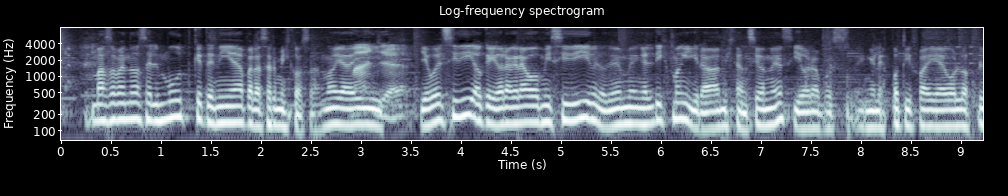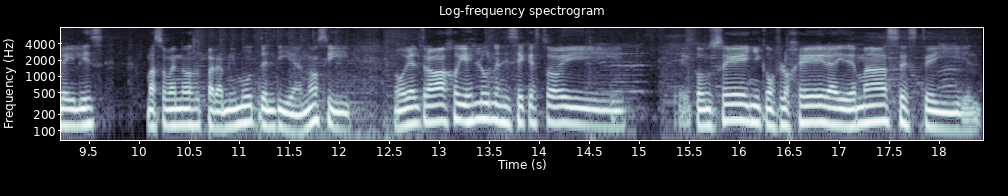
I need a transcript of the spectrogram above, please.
más o menos el mood que tenía para hacer mis cosas, ¿no? Y ahí Vaya. llegó el CD, ok, ahora grabo mi CD, me lo llevo en el Discman y grababa mis canciones y ahora pues en el Spotify hago los playlists más o menos para mi mood del día, ¿no? Si me voy al trabajo y es lunes y sé que estoy eh, con sueño y con flojera y demás, este, y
